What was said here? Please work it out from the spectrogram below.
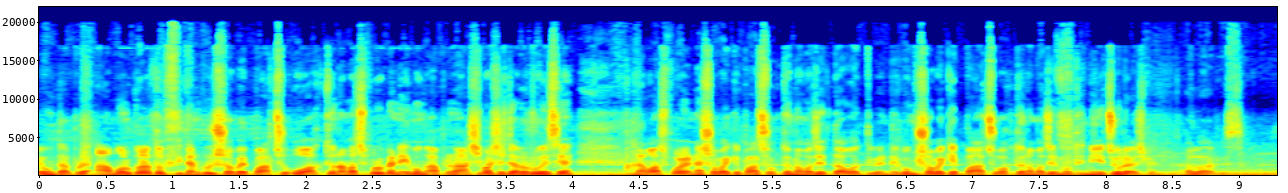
এবং তারপরে আমল করা তৌফিক দান করুক। সবাই পাঁচ ওয়াক্ত নামাজ পড়বেন এবং আপনার আশেপাশে যারা রয়েছে, নামাজ পড়েন না, সবাইকে পাঁচ ওয়াক্ত নামাজের দাওয়াত দিবেন এবং সবাইকে পাঁচ ওয়াক্ত নামাজের মধ্যে নিয়ে চলে আসবেন। আল্লাহ হাফিজ।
